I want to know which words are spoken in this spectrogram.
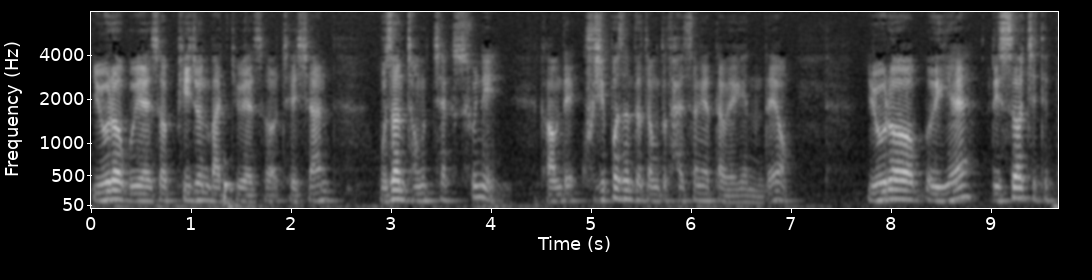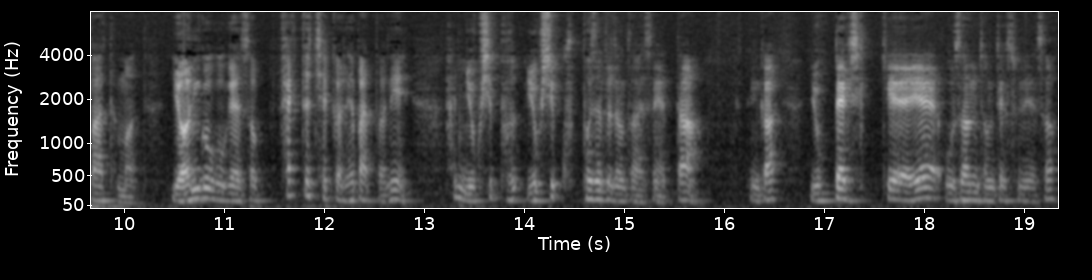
유럽의회에서 비준 받기 위해서 제시한 우선 정책 순위 가운데 90% 정도 달성했다고 얘기했는데요. 유럽의회 Research Department 연구국에서 fact check를 해봤더니 한 60, 69% 정도 달성했다. 그러니까 610개의 우선 정책 순위에서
